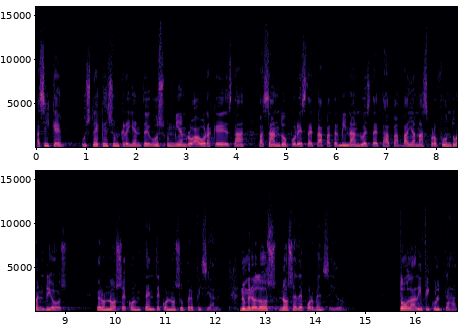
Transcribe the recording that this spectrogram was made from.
Así que usted que es un creyente, un miembro ahora que está pasando por esta etapa, terminando esta etapa, vaya más profundo en Dios, pero no se contente con lo superficial. Número dos, no se dé por vencido. Toda dificultad,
